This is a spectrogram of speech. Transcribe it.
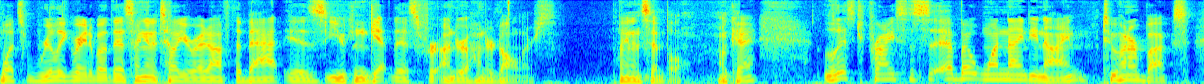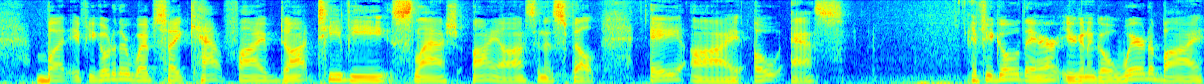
What's really great about this, I'm going to tell you right off the bat, is you can get this for under $100. Plain and simple. Okay? List price is about 199 200 bucks. But if you go to their website, cat5.tv slash AIOS, and it's spelled A-I-O-S, if you go there, you're going to go where to buy,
